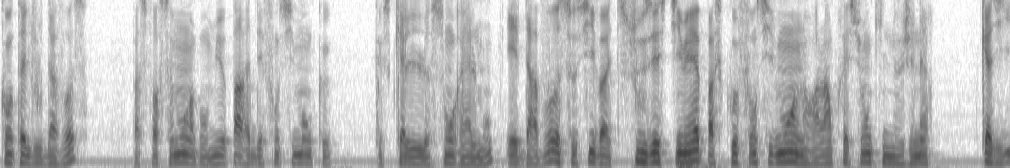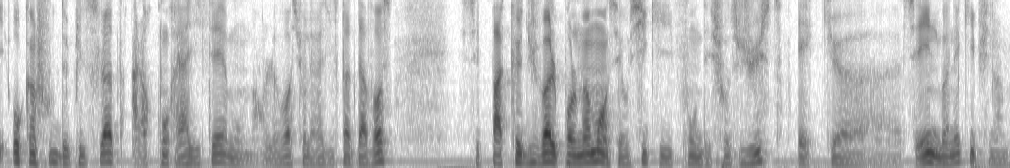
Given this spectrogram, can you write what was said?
quand elles jouent Davos, parce que forcément, elles vont mieux paraître défensivement que, ce qu'elles le sont réellement. Et Davos aussi va être sous-estimé parce qu'offensivement, on aura l'impression qu'il ne génère quasi aucun shoot depuis le slot, alors qu'en réalité, bon, bah, on le voit sur les résultats de Davos, c'est pas que du vol pour le moment, c'est aussi qu'ils font des choses justes et que euh, c'est une bonne équipe finalement.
